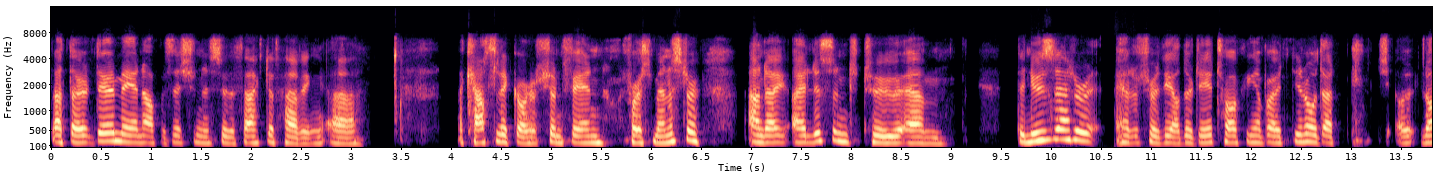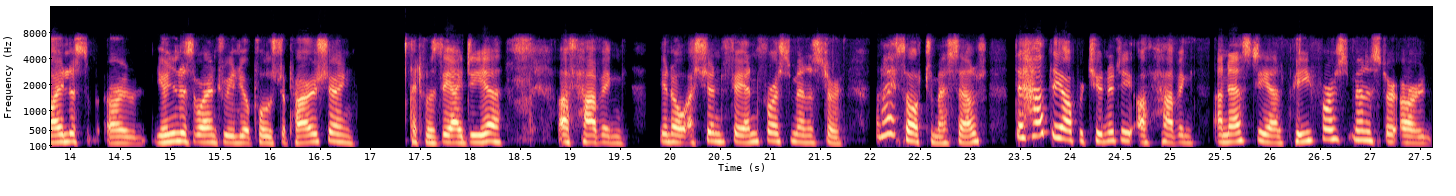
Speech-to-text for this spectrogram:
that their their main opposition is to the fact of having uh, a Catholic or Sinn Féin First Minister. And I, I listened to um, the newsletter editor the other day talking about, you know, that loyalists or unionists weren't really opposed to power sharing. It was the idea of having, you know, a Sinn Féin First Minister. And I thought to myself, they had the opportunity of having an SDLP First Minister or,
